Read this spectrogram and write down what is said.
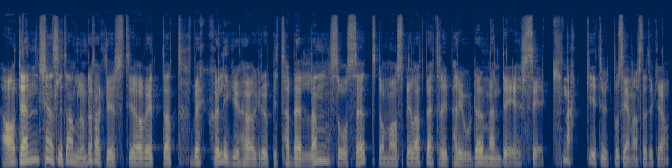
Ja, den känns lite annorlunda faktiskt. Jag vet att Växjö ligger ju högre upp i tabellen så sett. De har spelat bättre i perioder, men det ser knackigt ut på senaste tycker jag.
